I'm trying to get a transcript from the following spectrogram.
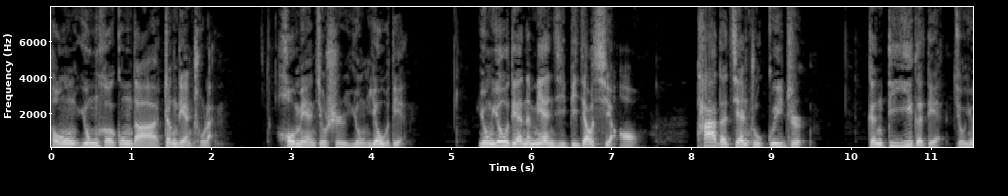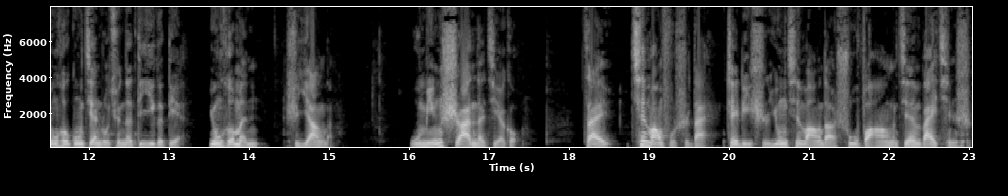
从雍和宫的正殿出来，后面就是永佑殿。永佑殿的面积比较小，它的建筑规制跟第一个殿，就雍和宫建筑群的第一个殿雍和门是一样的，五明十暗的结构。在亲王府时代，这里是雍亲王的书房兼外寝室，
